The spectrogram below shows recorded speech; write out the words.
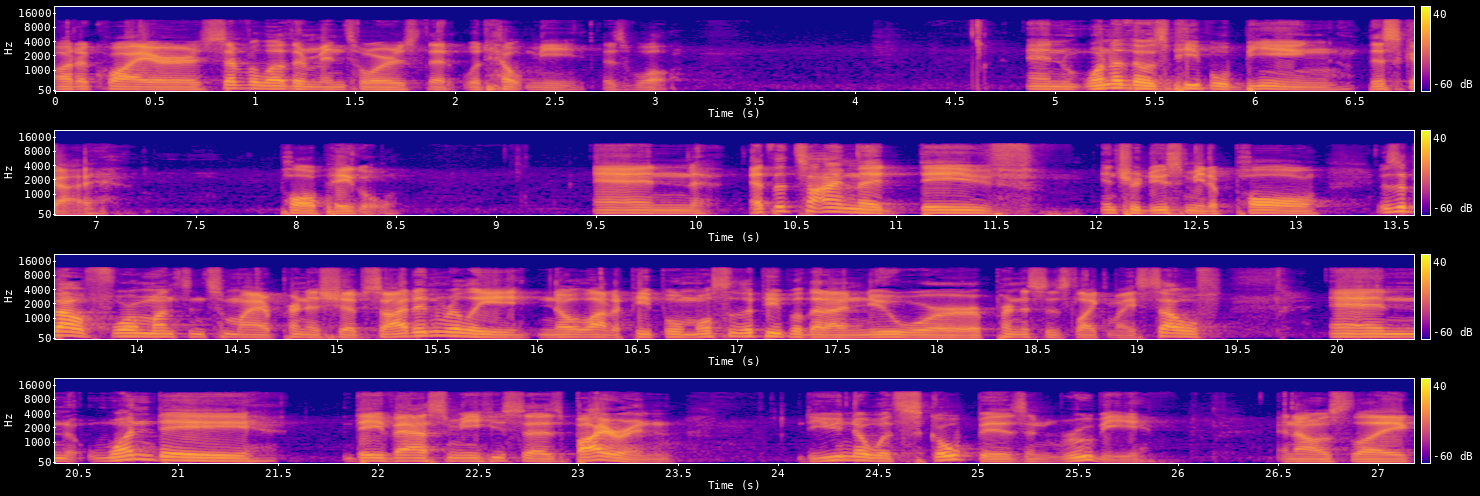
I would acquire several other mentors that would help me as well. And one of those people being this guy, Paul Pagel. And at the time that Dave introduced me to Paul, it was about four months into my apprenticeship, so I didn't really know a lot of people. Most of the people that I knew were apprentices like myself. And one day, Dave asked me, he says, Byron, do you know what scope is in Ruby? And I was like,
